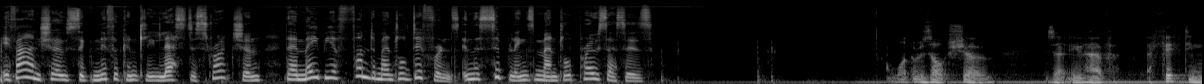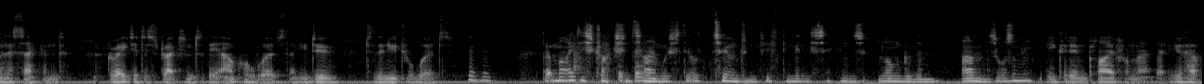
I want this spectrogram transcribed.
If Anne shows significantly less distraction, there may be a fundamental difference in the siblings' mental processes. What the results show is that you have a 50 millisecond greater distraction to the alcohol words than you do to the neutral words. Mm-hmm. But my distraction time was still 250 milliseconds longer than Anne's, wasn't it? You could imply from that that you have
